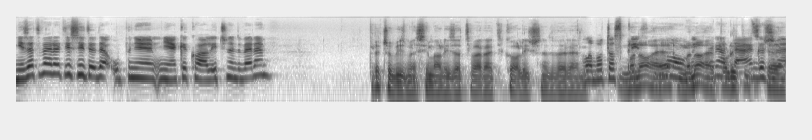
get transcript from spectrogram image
Nezatvárate si teda úplne nejaké koaličné dvere? Prečo by sme si mali zatvárať koaličné dvere? Lebo to z mnohé, mnohé politické... tak, že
